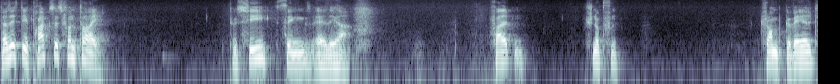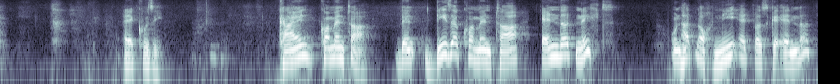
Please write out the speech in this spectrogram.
Das ist die Praxis von Tai. To see things as they are. Falten, Schnupfen, Trump gewählt, et così. Kein Kommentar. Denn dieser Kommentar ändert nichts und hat noch nie etwas geändert,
